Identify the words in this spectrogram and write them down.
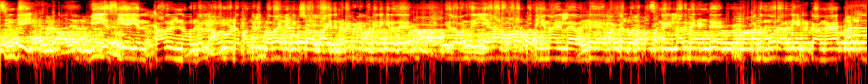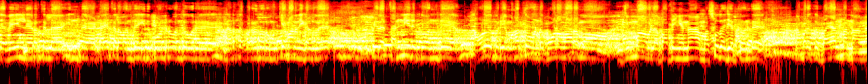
சிங்கை விஎஸ்ஏஎன் காதலின் அவர்கள். அவர்களோட பங்களிப்புல தான் இன்னைக்கு இன்ஷா அல்லா இது நடைபெற்று கொண்டிருக்கிறது. இதுல வந்து ஏராளமானவர் பாத்தீங்கன்னா இதுல வந்து மக்கள் வந்து பசங்க எல்லாருமே நின்று வந்து மோர் அறந்துகிட்டு இருக்காங்க. இந்த வெயில் நேரத்துல இந்த டயத்துல வந்து இது போன்ற வந்து ஒரு நடத்தப்படுறது ஒரு முக்கியமான நிகழ்வு. இதுல தண்ணீருக்கு வந்து அவ்வளவு பெரிய மகத்துவம் உண்டு. போன வாரமும் ஜும்மாவுல பார்த்தீங்கன்னா மசூத் அஜித் வந்து நம்மளுக்கு பயன் பண்ணாங்க.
